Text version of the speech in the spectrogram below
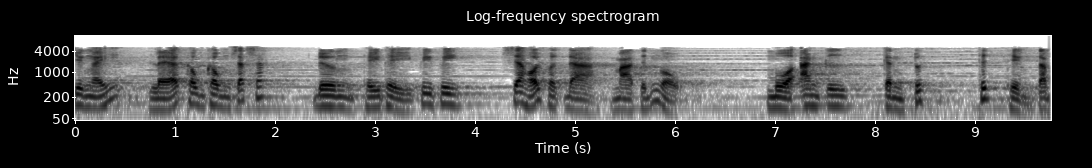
Chừng ấy, lẽ không không sắc sắc, đường thị thị phi phi sẽ hỏi Phật Đà mà tỉnh ngộ. Mùa an cư, canh tuất, thích thiền tâm.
